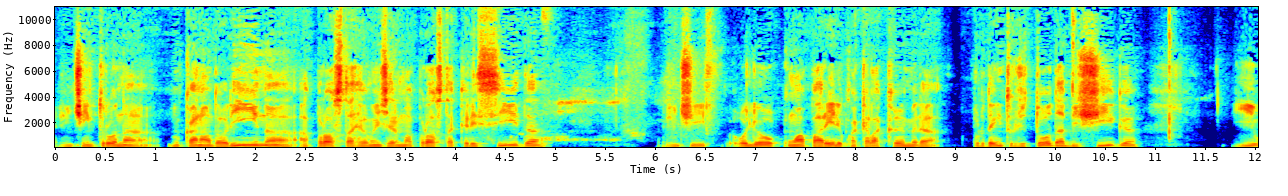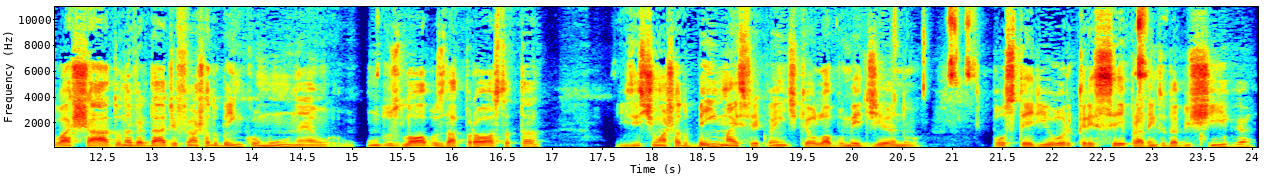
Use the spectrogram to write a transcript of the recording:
A gente entrou na, no canal da urina, a próstata realmente era uma próstata crescida. A gente olhou com o aparelho, com aquela câmera por dentro de toda a bexiga. E o achado, na verdade, foi um achado bem comum, né? Um dos lobos da próstata. Existe um achado bem mais frequente, que é o lobo mediano posterior crescer para dentro da bexiga.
